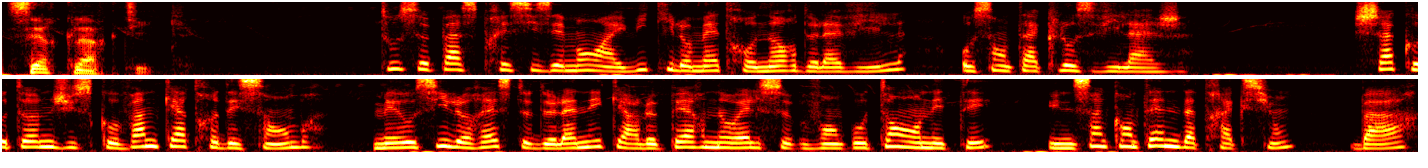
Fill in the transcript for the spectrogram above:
Cercle arctique. Tout se passe précisément à 8 km au nord de la ville, au Santa Claus Village. Chaque automne jusqu'au 24 décembre, mais aussi le reste de l'année car le Père Noël se vend autant en été, une cinquantaine d'attractions, bars,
